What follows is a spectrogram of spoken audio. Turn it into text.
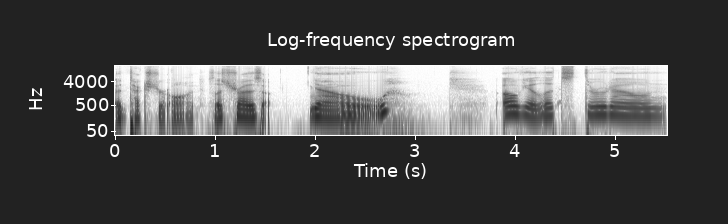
uh, texture on. So let's try this out. Now, okay, let's throw down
